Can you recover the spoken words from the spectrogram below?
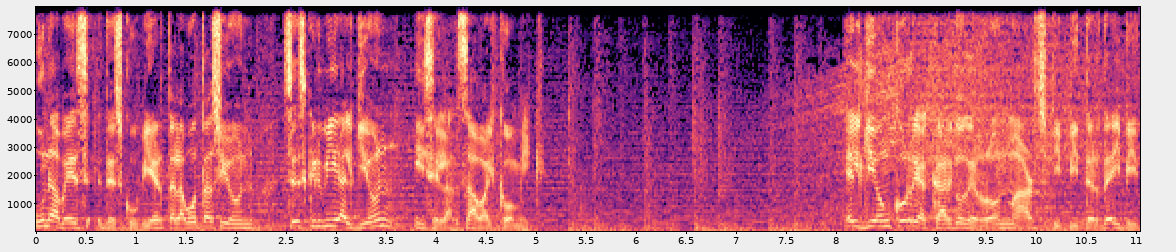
Una vez descubierta la votación, se escribía el guion y se lanzaba el cómic. El guion corre a cargo de Ron Mars y Peter David.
